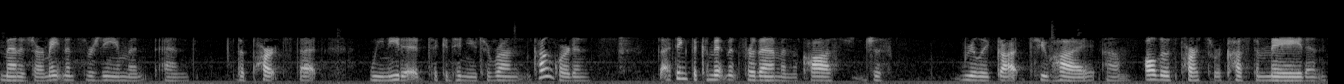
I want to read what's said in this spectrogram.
managed our maintenance regime and, and the parts that we needed to continue to run Concorde. And I think the commitment for them and the cost just really got too high. Um, all those parts were custom made, and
